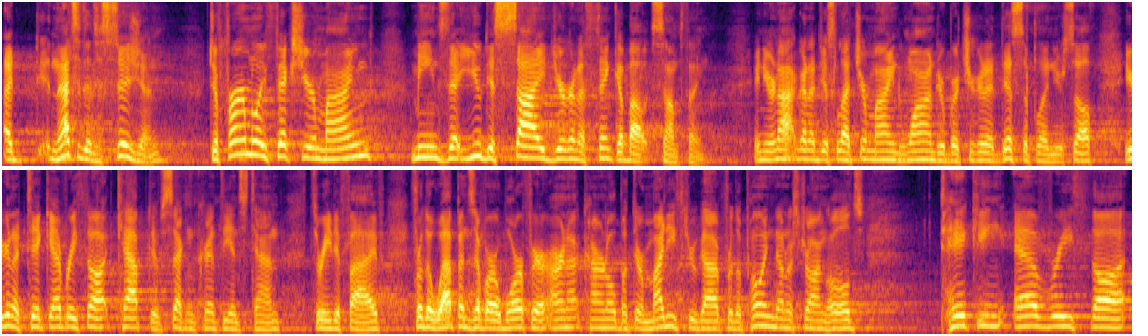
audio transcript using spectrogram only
a, and that's the decision, to firmly fix your mind means that you decide you're going to think about something. And you're not going to just let your mind wander, but you're going to discipline yourself. You're going to take every thought captive, 2 Corinthians 10, 3 to 5. For the weapons of our warfare are not carnal, but they're mighty through God for the pulling down of strongholds, taking every thought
